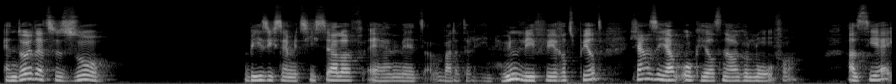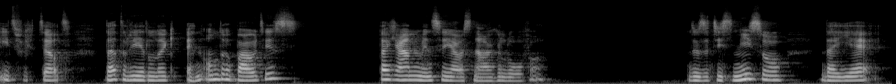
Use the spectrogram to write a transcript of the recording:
En doordat ze zo bezig zijn met zichzelf en met wat er in hun leefwereld speelt, gaan ze jou ook heel snel geloven. Als jij iets vertelt dat redelijk en onderbouwd is, dan gaan mensen jou snel geloven. Dus het is niet zo dat jij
